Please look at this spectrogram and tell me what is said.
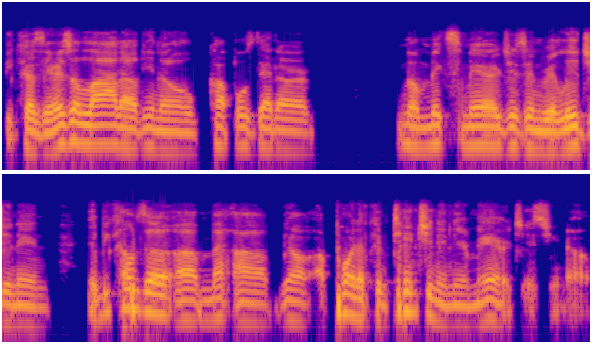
because there's a lot of, you know, couples that are, you know, mixed marriages and religion and it becomes a, a, a you know, a point of contention in their marriages, you know,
